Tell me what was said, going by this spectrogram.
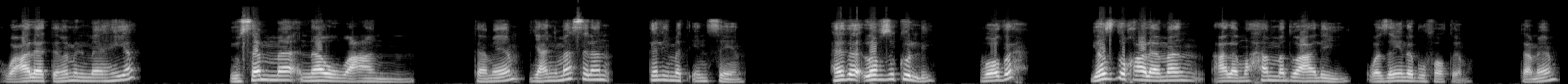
وعلى تمام الماهية يسمى نوعا تمام؟ يعني مثلا كلمة إنسان. هذا لفظ كلي واضح؟ يصدق على من؟ على محمد وعلي وزينب وفاطمة تمام؟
